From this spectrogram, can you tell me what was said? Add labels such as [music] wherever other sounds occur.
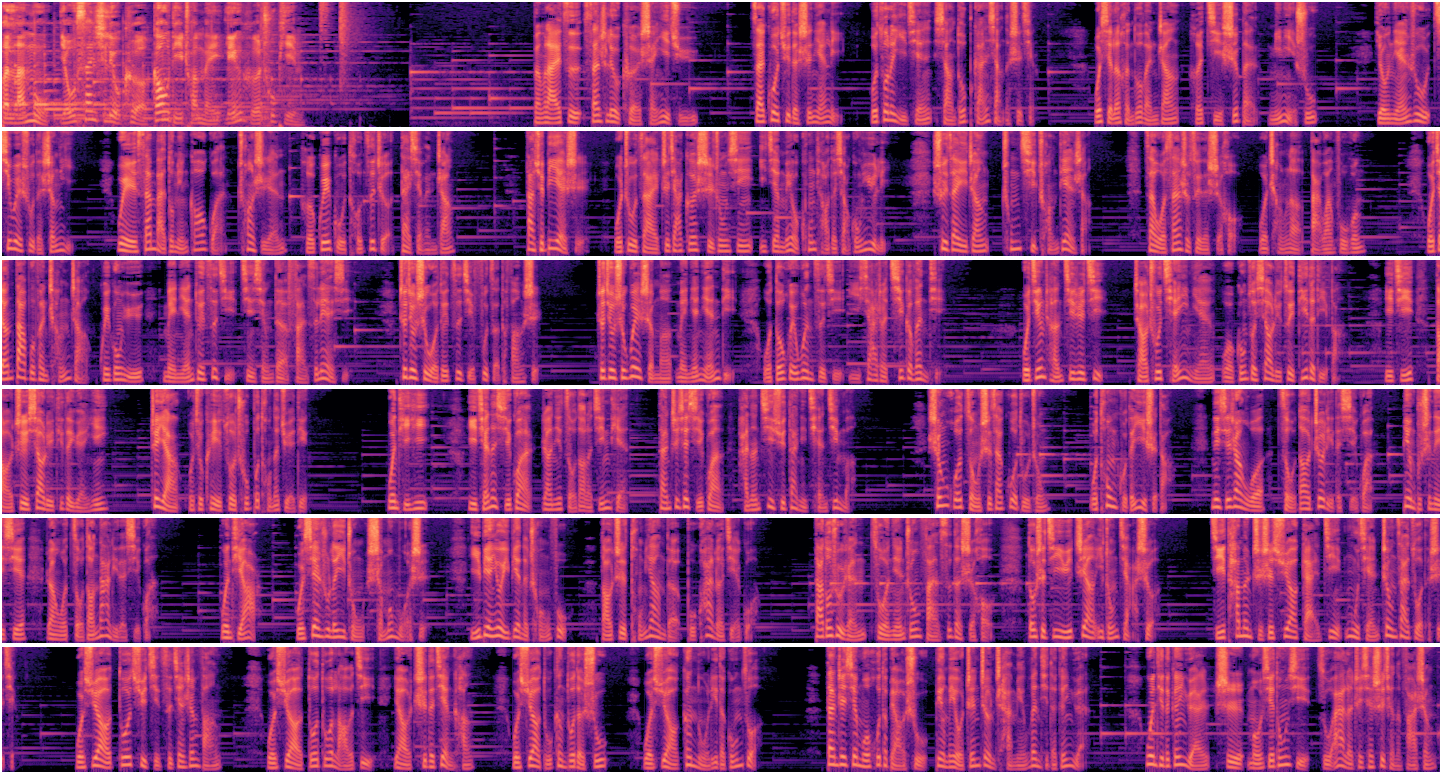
本栏目由三十六氪高低传媒联合出品。本文来自三十六氪神译局。在过去的十年里，我做了以前想都不敢想的事情。我写了很多文章和几十本迷你书，有年入七位数的生意，为三百多名高管、创始人和硅谷投资者代写文章。大学毕业时，我住在芝加哥市中心一间没有空调的小公寓里，睡在一张充气床垫上。在我三十岁的时候，我成了百万富翁。我将大部分成长归功于每年对自己进行的反思练习，这就是我对自己负责的方式。这就是为什么每年年底我都会问自己以下这七个问题。我经常记日记，找出前一年我工作效率最低的地方。以及导致效率低的原因，这样我就可以做出不同的决定。问题一：以前的习惯让你走到了今天，但这些习惯还能继续带你前进吗？生活总是在过渡中，我痛苦地意识到，那些让我走到这里的习惯，并不是那些让我走到那里的习惯。问题二：我陷入了一种什么模式？一遍又一遍的重复，导致同样的不快乐结果。大多数人做年终反思的时候，都是基于这样一种假设，即他们只是需要改进目前正在做的事情。我需要多去几次健身房，我需要多多牢记要吃得健康，我需要读更多的书，我需要更努力的工作。但这些模糊的表述并没有真正阐明问题的根源。问题的根源是某些东西阻碍了这些事情的发生。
